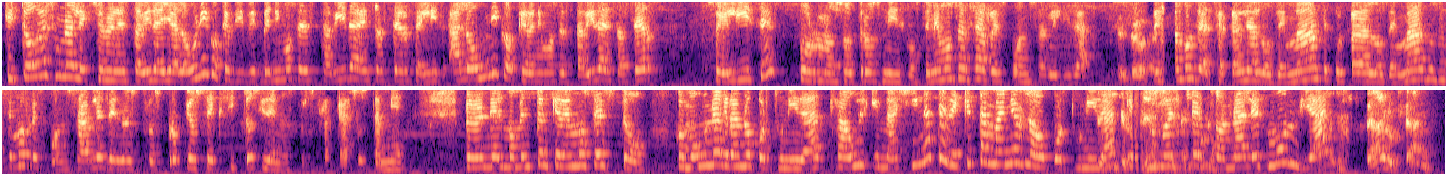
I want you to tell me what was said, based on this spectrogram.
Si todo es una lección en esta vida y a lo único que venimos a esta vida es a ser feliz, a lo único que venimos a esta vida es a ser felices por nosotros mismos. Tenemos esa responsabilidad. Dejamos de achacarle a los demás, de culpar a los demás, nos hacemos responsables de nuestros propios éxitos y de nuestros fracasos también. Pero en el momento en que vemos esto como una gran oportunidad, Raúl, imagínate de qué tamaño es la oportunidad, que esto no es personal, es mundial. Claro, claro.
